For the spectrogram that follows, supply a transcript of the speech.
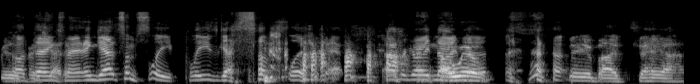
Really oh, thanks, it. man. And get some sleep. Please get some sleep. Have a great night. I will. See you, bud. See ya.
